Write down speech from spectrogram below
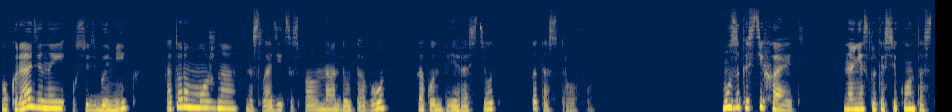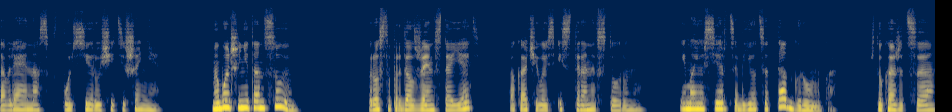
Украденный у судьбы миг, которым можно насладиться сполна до того, как он перерастет в катастрофу. Музыка стихает, на несколько секунд оставляя нас в пульсирующей тишине. Мы больше не танцуем, просто продолжаем стоять, покачиваясь из стороны в сторону. И мое сердце бьется так громко, что, кажется,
